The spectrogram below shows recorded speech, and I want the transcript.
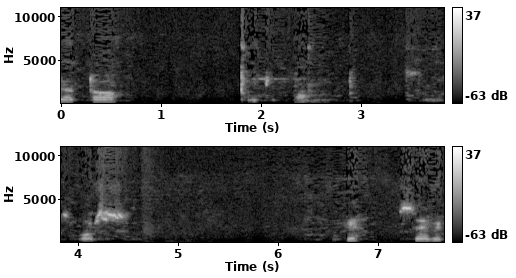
data from um, Salesforce okay save it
